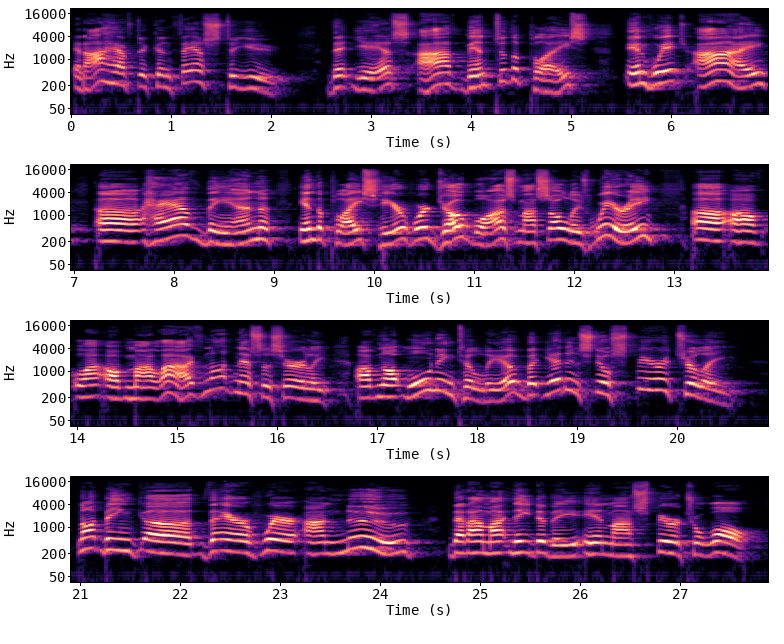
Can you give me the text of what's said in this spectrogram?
And I have to confess to you that yes, I've been to the place in which I uh, have been in the place here where Job was. My soul is weary uh, of, of my life, not necessarily of not wanting to live, but yet and still spiritually, not being uh, there where I knew that I might need to be in my spiritual walk.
